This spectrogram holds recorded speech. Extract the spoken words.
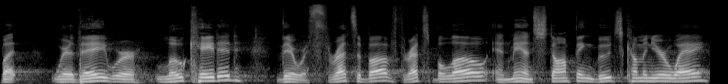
But where they were located, there were threats above, threats below, and man, stomping boots coming your way.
